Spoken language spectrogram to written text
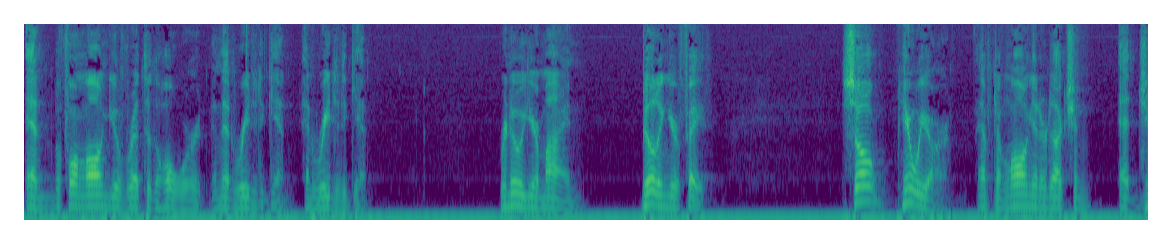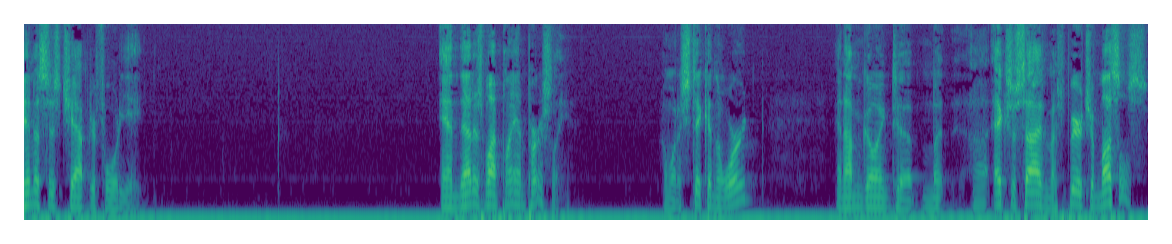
And before long, you've read through the whole word, and then read it again, and read it again. Renew your mind, building your faith. So, here we are, after a long introduction, at Genesis chapter 48. And that is my plan personally. I want to stick in the Word, and I'm going to uh, exercise my spiritual muscles,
